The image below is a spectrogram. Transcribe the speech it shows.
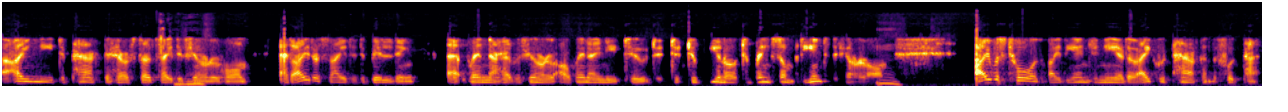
I need to park the hearse outside the funeral home at either side of the building uh, when I have a funeral or when I need to, to, to, you know, to bring somebody into the funeral home. Mm. I was told by the engineer that I could park on the footpath,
